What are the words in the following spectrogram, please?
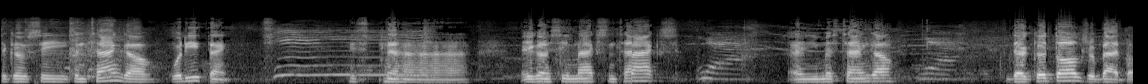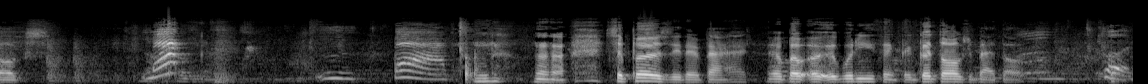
to go see Tango. What do you think? Cheese. Are you going to see Max and Max? Yeah. And you miss Tango? Yeah. They're good dogs or bad dogs? Mac. Mm, bad. Supposedly they're bad. Uh, But uh, what do you think? They're good dogs or bad dogs? Good.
